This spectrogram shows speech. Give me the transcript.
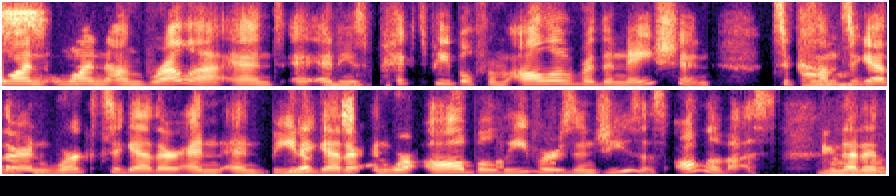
one one umbrella and and mm-hmm. he's picked people from all over the nation to come uh-huh. together and work together and and be yes. together and we're all believers in Jesus all of us mm-hmm. that have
